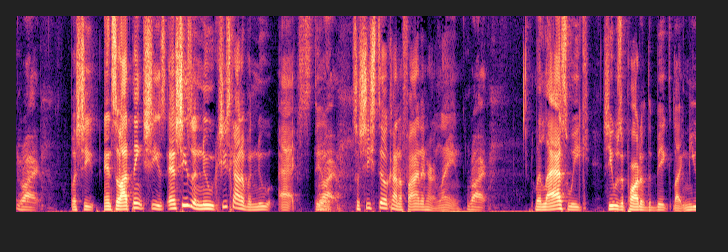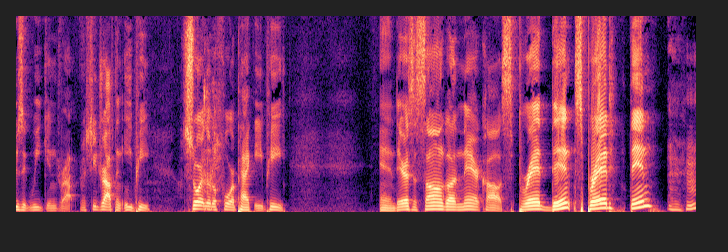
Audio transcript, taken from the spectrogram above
Right. But she and so I think she's and she's a new she's kind of a new act still. Right. So she's still kind of finding her lane. Right. But last week she was a part of the big like music weekend drop. And she dropped an EP. Short little four pack EP. And there's a song on there called Spread Thin Spread Thin. Mm-hmm.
